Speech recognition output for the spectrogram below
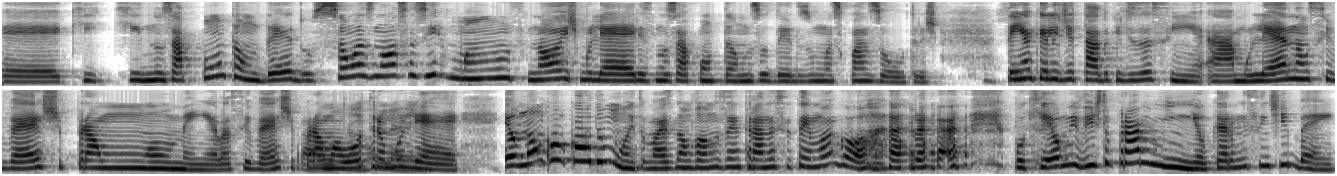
é, que, que nos apontam um dedo são as nossas irmãs. Nós, mulheres, nos apontamos o dedo umas com as outras. Tem aquele ditado que diz assim: a mulher não se veste para um homem, ela se veste para uma outra, outra mulher. mulher. Eu não concordo muito, mas não vamos entrar nesse tema agora. Porque eu me visto para mim, eu quero me sentir bem.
